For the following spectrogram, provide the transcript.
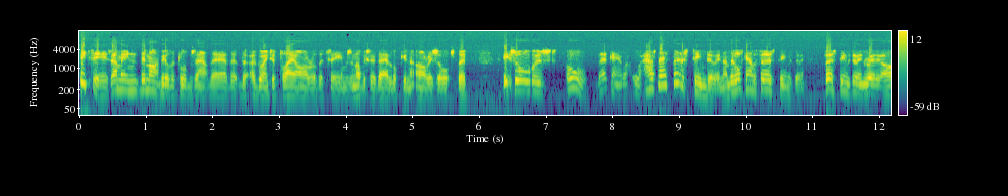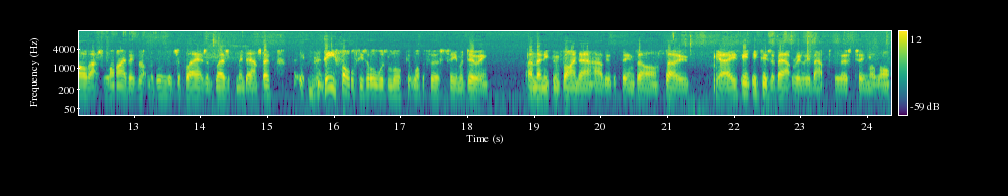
It is. I mean, there might be other clubs out there that, that are going to play our other teams, and obviously they're looking at our results. But it's always, oh, they're. How's their first team doing? And they look how the first team is doing. First team's doing really. Oh, that's why they've got an abundance of players, and players are coming down. So it, the default is always look at what the first team are doing, and then you can find out how the other teams are. So yeah, it, it, is about really about the first team a lot.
